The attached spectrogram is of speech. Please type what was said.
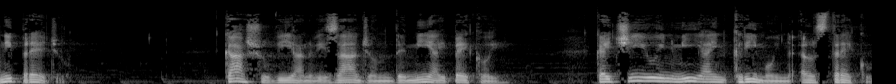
Ni pregiu. Casciu vian visagion de miai pecoi, cae ciuin miain crimoin el strecu.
